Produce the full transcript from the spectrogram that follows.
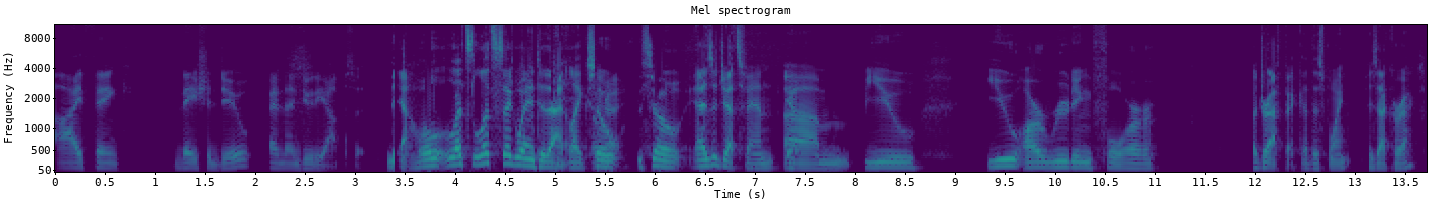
I think they should do, and then do the opposite. Yeah, well, let's let's segue into that. Like, so Okay. so as a Jets fan, Yeah. um, you you are rooting for a draft pick at this point. Is that correct?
